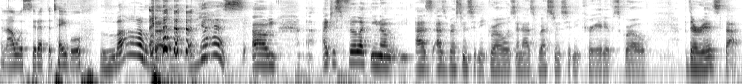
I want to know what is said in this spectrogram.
and I will sit at the table. Love. yes. Um, I just feel like you know, as as Western Sydney grows and as Western Sydney creatives grow, there is that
